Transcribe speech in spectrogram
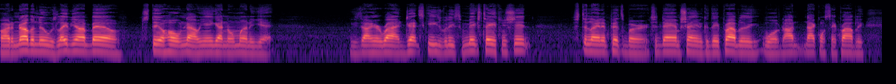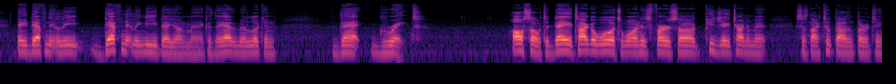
All right, another news. Le'Veon Bell still holding out. He ain't got no money yet. He's out here riding jet skis, releasing mixtapes and shit. Still ain't in Pittsburgh. It's a damn shame because they probably, well, I'm not gonna say probably, they definitely, definitely need that young man because they haven't been looking that great. Also, today Tiger Woods won his first uh, PGA tournament since like 2013.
